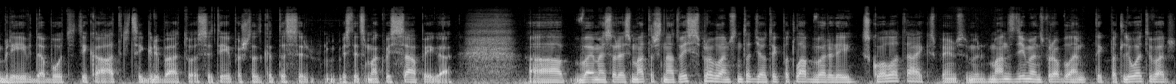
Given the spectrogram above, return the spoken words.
brīvi dabūt tik ātri, cik gribētos. Ir īpaši tad, kad tas ir visticamāk vissāpīgāk. Uh, vai mēs varēsim atrisināt visas problēmas, un tad jau tikpat labi var arī skolotāji, kas, piemēram, ir manas ģimenes problēma, tikpat ļoti var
